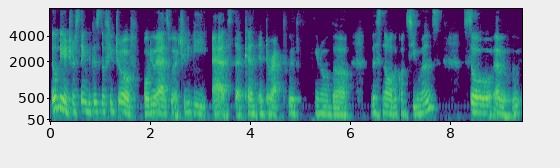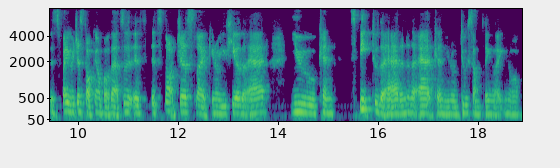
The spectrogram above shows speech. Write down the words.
it'll be interesting because the future of audio ads will actually be ads that can interact with you know the listener or the consumers. So uh, it's funny we're just talking about that. So it's it's not just like you know you hear the ad, you can speak to the ad, and then the ad can you know do something like you know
